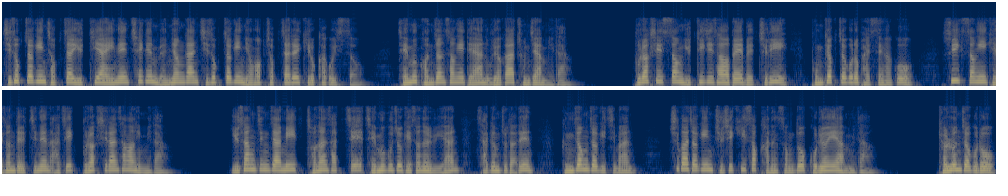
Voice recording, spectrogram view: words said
지속적인 적자 UTI는 최근 몇 년간 지속적인 영업 적자를 기록하고 있어 재무 건전성에 대한 우려가 존재합니다. 불확실성 UTG 사업의 매출이 본격적으로 발생하고 수익성이 개선될지는 아직 불확실한 상황입니다. 유상 증자 및 전환 사채 재무구조 개선을 위한 자금 조달은 긍정적이지만 추가적인 주식 희석 가능성도 고려해야 합니다. 결론적으로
